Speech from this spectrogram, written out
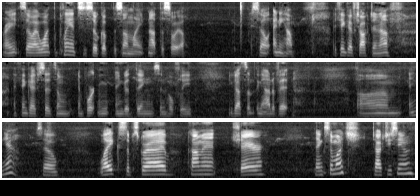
right? So I want the plants to soak up the sunlight, not the soil. So anyhow, I think I've talked enough. I think I've said some important and good things, and hopefully you got something out of it. Um, and yeah, so like, subscribe, comment, share. Thanks so much. Talk to you soon.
